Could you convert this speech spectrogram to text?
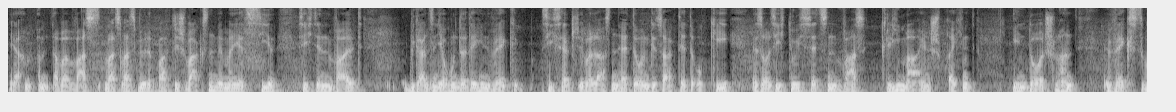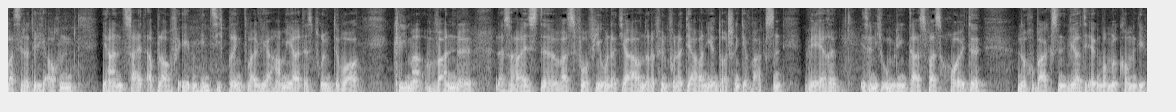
Ja, ähm, aber was, was, was würde praktisch wachsen, wenn man jetzt hier sich den Wald die ganzen Jahrhunderte hinweg sich selbst überlassen hätte und gesagt hätte, okay, er soll sich durchsetzen, was Klima entsprechend in Deutschland wächst, was natürlich auch einen, ja, einen Zeitablauf eben hin sich bringt, weil wir haben ja das berühmte Wort Klimawandel. Das heißt, äh, was vor 400 Jahren oder 500 Jahren hier in Deutschland gewachsen wäre, ist ja nicht unbedingt das, was heute noch wachsen wird. Irgendwann mal kommen die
